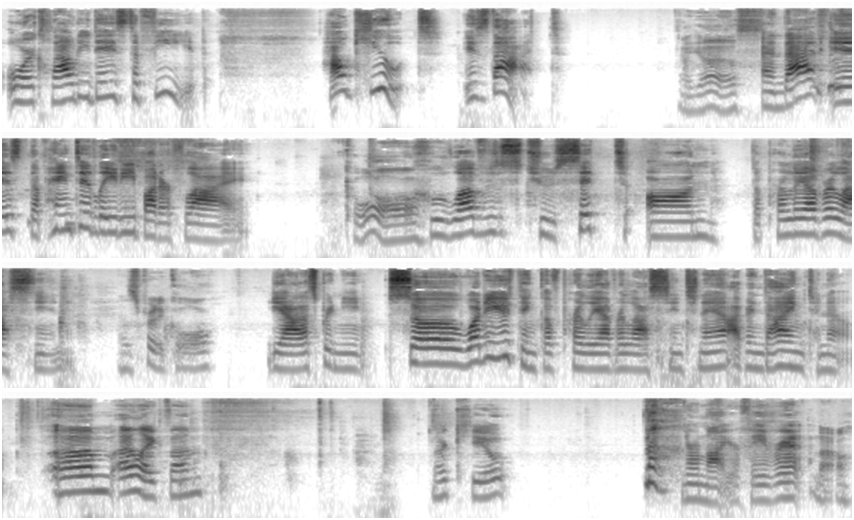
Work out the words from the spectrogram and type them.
or cloudy days to feed. How cute is that? I guess. And that is the painted lady butterfly Cool. who loves to sit on the pearly everlasting. That's pretty cool. Yeah, that's pretty neat. So, what do you think of Pearly Everlasting, Tenea? I've been dying to know. Um, I like them. They're cute. They're not your favorite. No,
